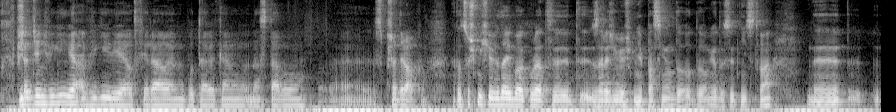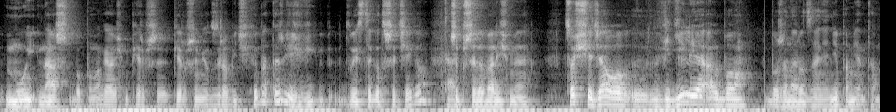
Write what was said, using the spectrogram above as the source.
W przeddzień Wigilii, a w Wigilię otwierałem butelkę nastawu y, sprzed roku. To coś mi się wydaje, bo akurat y, zaraziłeś mnie pasją do, do miodosytnictwa. Y, Mój, nasz, bo pomagałeś mi pierwszy, pierwszy miód zrobić, chyba też gdzieś wi- 23? Tak. Czy przelewaliśmy? Coś się działo y, w Wigilię albo Boże Narodzenie, nie pamiętam.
